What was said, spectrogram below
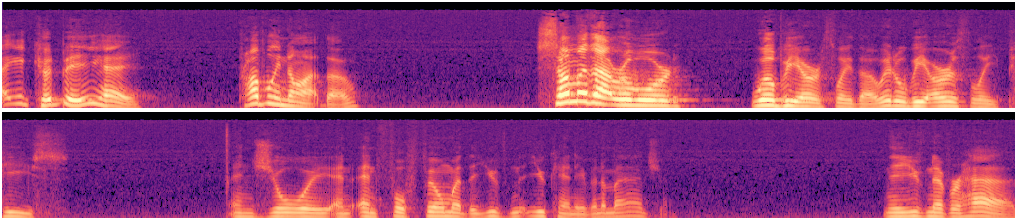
It could be, hey. Probably not, though. Some of that reward will be earthly, though. It'll be earthly peace and joy and, and fulfillment that you've, you can't even imagine, that you've never had.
